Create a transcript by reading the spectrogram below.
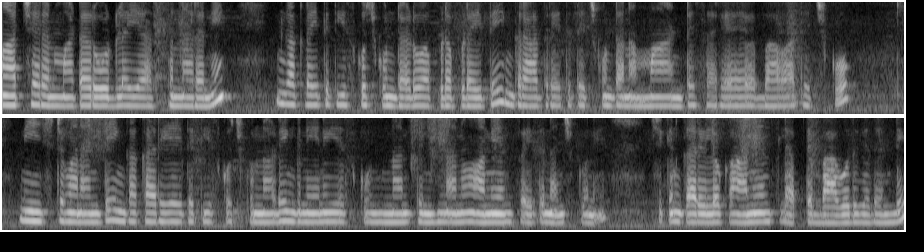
మార్చారనమాట రోడ్లు అవి వేస్తున్నారని. ఇంకా అక్కడైతే తీసుకొచ్చుకుంటాడు. అప్పుడప్పుడు అయితే ఇంకా రాత్రి అయితే తెచ్చుకుంటానమ్మా అంటే సరే బావా తెచ్చుకో నీ ఇష్టం అని అంటే ఇంకా కర్రీ అయితే తీసుకొచ్చుకున్నాడు. ఇంక నేను వేసుకుంటున్నాను తింటున్నాను ఆనియన్స్ అయితే నంచుకొని. చికెన్ కర్రీలో ఒక ఆనియన్స్ లేకపోతే బాగోదు కదండి.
